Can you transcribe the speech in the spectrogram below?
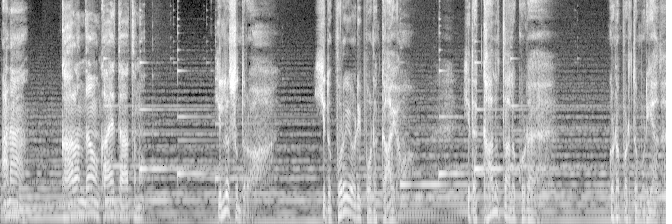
ஆனா காலம்தான் உன் காயத்தை ஆத்தணும். இல்ல சுந்தரம். இது புறையோடி போன காயம். இத காலத்தால கூட குணப்படுத்த முடியாது.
